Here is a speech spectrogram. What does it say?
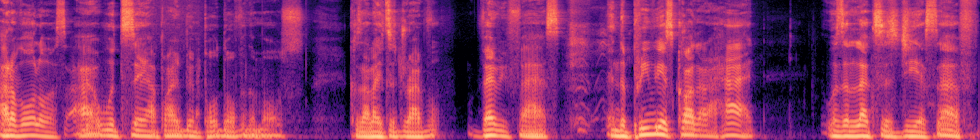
out of all of us, I would say I've probably been pulled over the most because I like to drive very fast. And the previous car that I had was a Lexus GSF,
